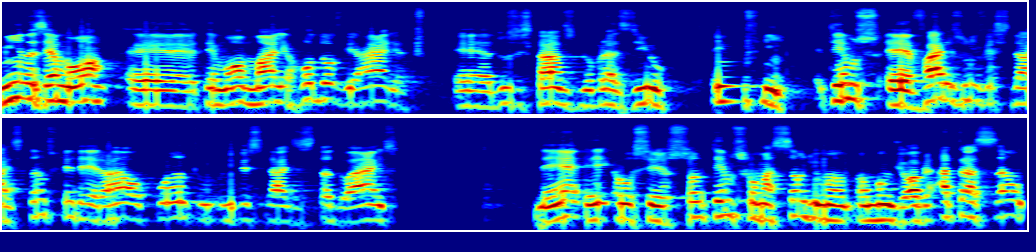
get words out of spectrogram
Minas é maior, é, tem a maior malha rodoviária é, dos estados do Brasil. Enfim, temos é, várias universidades, tanto federal quanto universidades estaduais, né? ou seja, só temos formação de uma mão de obra, atração,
